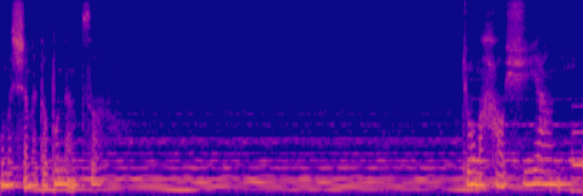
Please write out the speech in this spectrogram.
我们什么都不能做。就我们好需要你。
